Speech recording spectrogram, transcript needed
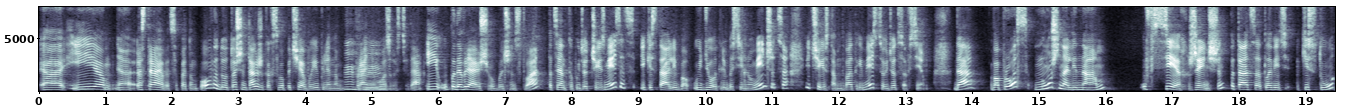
э, и э, расстраиваться по этому поводу, точно так же, как с ВПЧ, выявленным mm-hmm. в раннем возрасте. Да? И у подавляющего подавляющего большинства пациентка пойдет через месяц, и киста либо уйдет, либо сильно уменьшится, и через там, 2-3 месяца уйдет совсем. Да? Вопрос, нужно ли нам у всех женщин пытаться отловить кисту.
